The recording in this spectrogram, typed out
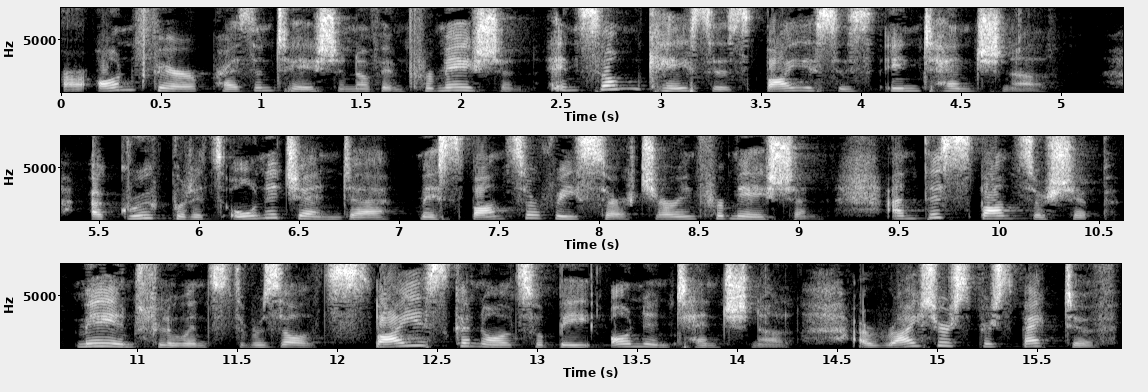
or unfair presentation of information. In some cases, bias is intentional. A group with its own agenda may sponsor research or information, and this sponsorship may influence the results. Bias can also be unintentional. A writer's perspective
